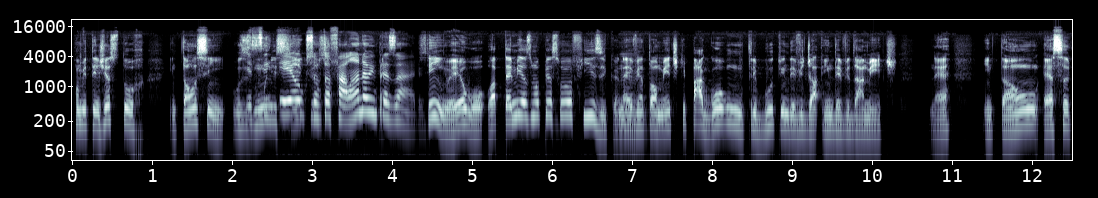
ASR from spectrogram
comitê gestor. Então, assim, os Esse municípios. Eu que o senhor está falando é o empresário. Sim, eu, ou até mesmo a pessoa física, né? Uhum. Eventualmente que pagou um tributo indevida... indevidamente, né? Então, essa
